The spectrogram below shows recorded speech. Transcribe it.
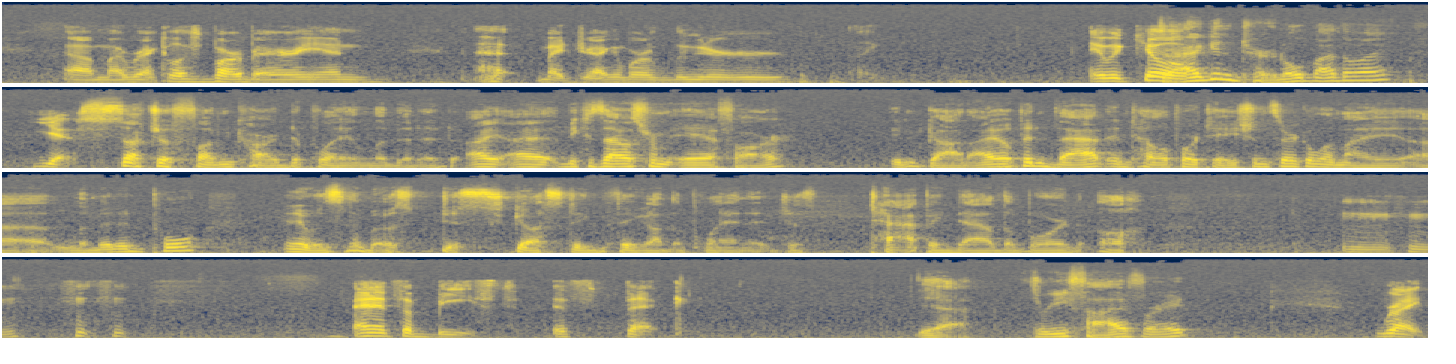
uh, my reckless barbarian, my dragonborn looter. Like it would kill. Dragon Turtle, by the way, yes. such a fun card to play in limited. I, I because that was from AFR. God, I opened that and teleportation circle in my uh, limited pool, and it was the most disgusting thing on the planet. Just tapping down the board. Ugh. hmm and it's a beast. It's thick. Yeah. Three five, right? Right.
